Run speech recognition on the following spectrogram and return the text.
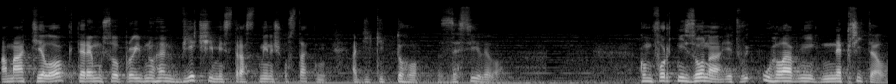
a má tělo, které muselo projít mnohem většími strastmi než ostatní a díky toho zesílilo. Komfortní zóna je tvůj uhlavní nepřítel.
